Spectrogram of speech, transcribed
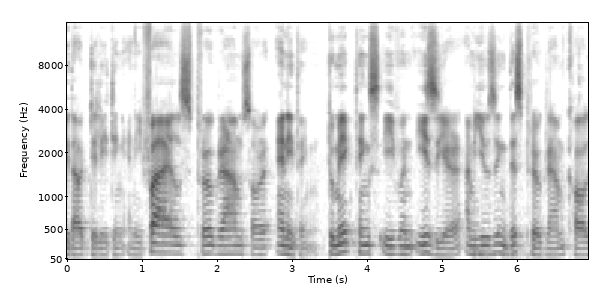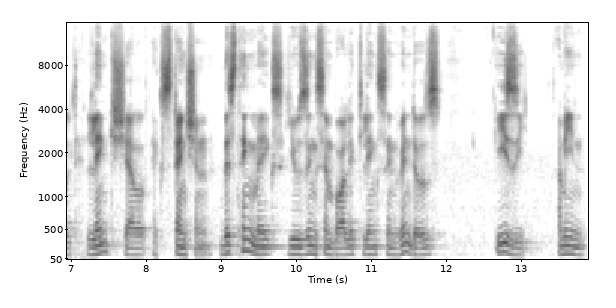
without deleting any files, programs, or anything. To make things even easier, I'm using this program called Link Shell Extension. This thing makes using symbolic links in Windows easy I mean,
